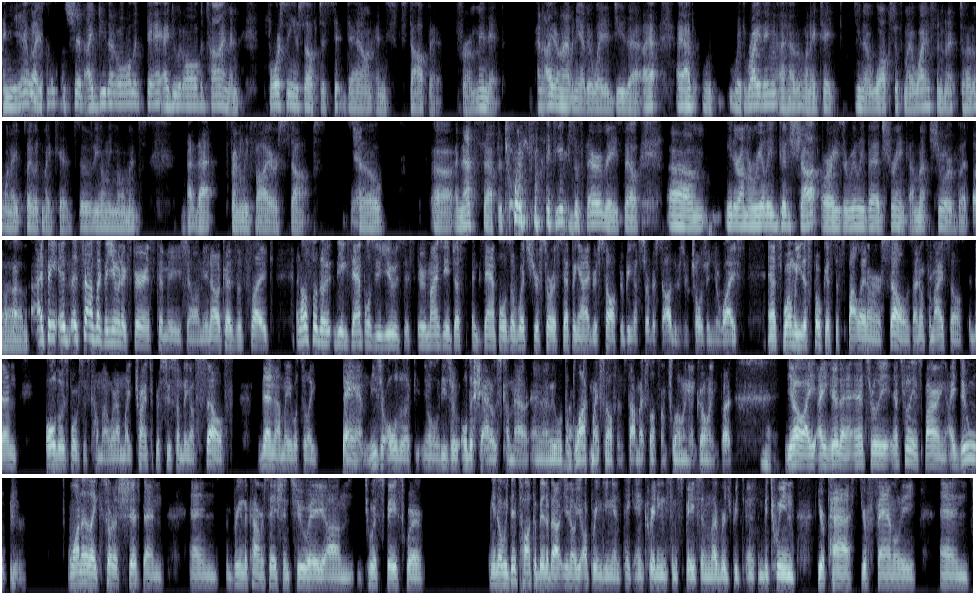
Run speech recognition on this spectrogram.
and you yeah, realize, holy shit, I do that all the day. I do it all the time, and forcing yourself to sit down and stop it for a minute and I don't have any other way to do that. I I have with with writing. I have it when I take you know walks with my wife, and I have it when I play with my kids. Those are the only moments that that friendly fire stops. Yeah. So, uh, and that's after 25 years of therapy. So, um, either I'm a really good shot or he's a really bad shrink. I'm not sure, but um, I think it, it sounds like the human experience to me, Shalom. You know, because it's like and also the the examples you use it reminds me of just examples of which you're sort of stepping out of yourself. You're being of service to others your children your wife. And it's when we just focus the spotlight on ourselves. I know for myself then all those voices come out. When i'm like trying to pursue something of self then i'm able to like bam these are all the like you know these are all the shadows come out and i'm able to block myself and stop myself from flowing and going but you know i, I hear that and that's really that's really inspiring. I do want to like sort of shift and and bring the conversation to a um, to a space where you know we did talk a bit about you know your upbringing and take, and creating some space and leverage be- uh, between your past your family and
